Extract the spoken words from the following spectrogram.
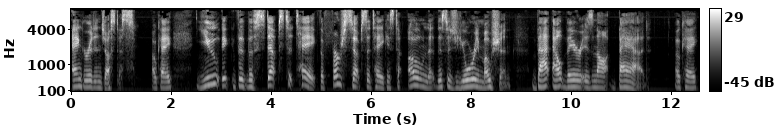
anger at injustice. Okay you it, the the steps to take the first steps to take is to own that this is your emotion. That out there is not bad okay?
